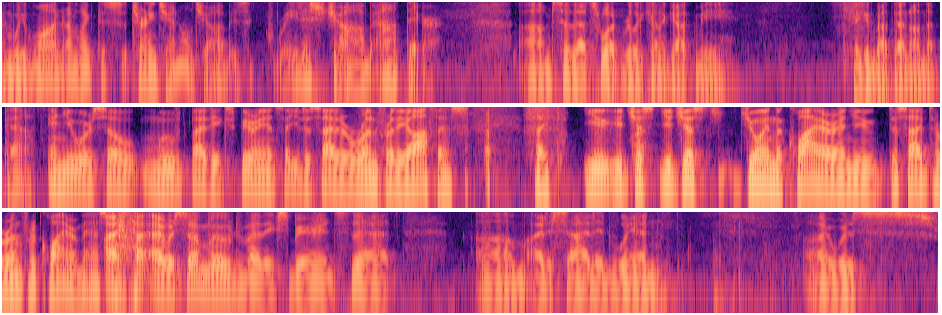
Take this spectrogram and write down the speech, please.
and we won. I'm like, this attorney general job is the greatest job out there. Um, so that's what really kind of got me thinking about that and on that path. And you were so moved by the experience that you decided to run for the office. like you, you just you just joined the choir and you decided to run for choir master. I, I was so moved by the experience that um, I decided when I was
